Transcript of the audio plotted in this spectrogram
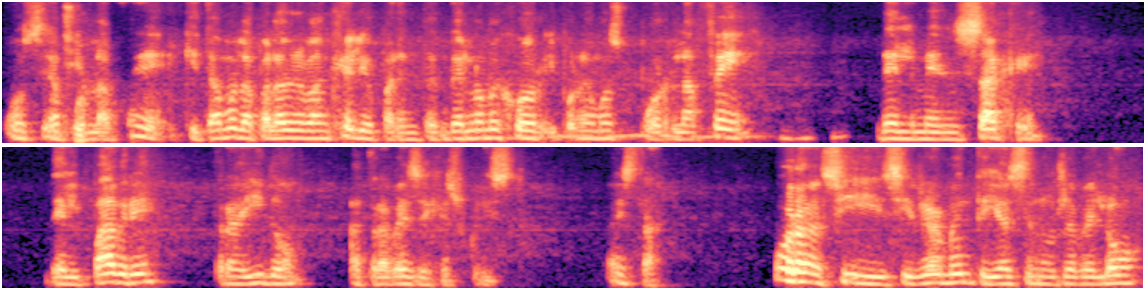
O sea, por la fe. Quitamos la palabra evangelio para entenderlo mejor y ponemos por la fe del mensaje del Padre traído a través de Jesucristo. Ahí está. Ahora, si, realmente ya se nos reveló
